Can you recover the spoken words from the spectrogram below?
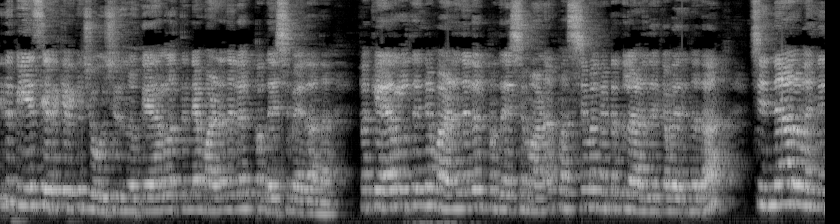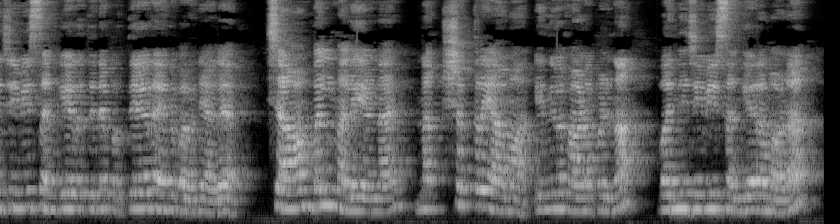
ഇത് പി എസ് സി ഇടയ്ക്കിടയ്ക്ക് ചോദിച്ചിരുന്നു കേരളത്തിന്റെ മഴനിഴൽ പ്രദേശം ഏതാണ്? ഇപ്പൊ കേരളത്തിന്റെ മഴനിഴൽ പ്രദേശമാണ് പശ്ചിമഘട്ടത്തിലാണ് ഇതൊക്കെ വരുന്നത്. ചിന്നാർ വന്യജീവി സങ്കേതത്തിന്റെ പ്രത്യേകത എന്ന് പറഞ്ഞാൽ ചാമ്പൽ മലയണ്ണാൻ നക്ഷത്രയാമ എന്നിവ കാണപ്പെടുന്ന വന്യജീവി സങ്കേതമാണ്.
